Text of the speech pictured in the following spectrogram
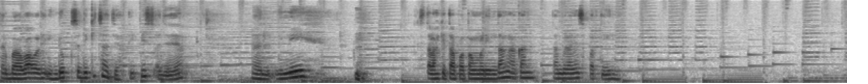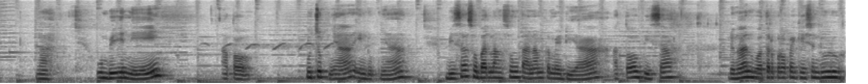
terbawa oleh induk sedikit saja tipis aja ya. Dan ini setelah kita potong melintang akan tampilannya seperti ini. Nah umbi ini atau pucuknya induknya bisa sobat langsung tanam ke media atau bisa dengan water propagation dulu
